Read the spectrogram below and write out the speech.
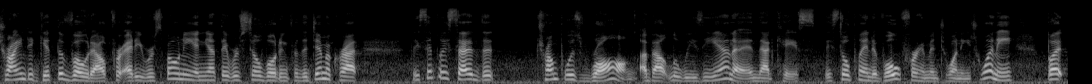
trying to get the vote out for Eddie Rispone, and yet they were still voting for the Democrat. They simply said that Trump was wrong about Louisiana in that case. They still plan to vote for him in 2020, but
